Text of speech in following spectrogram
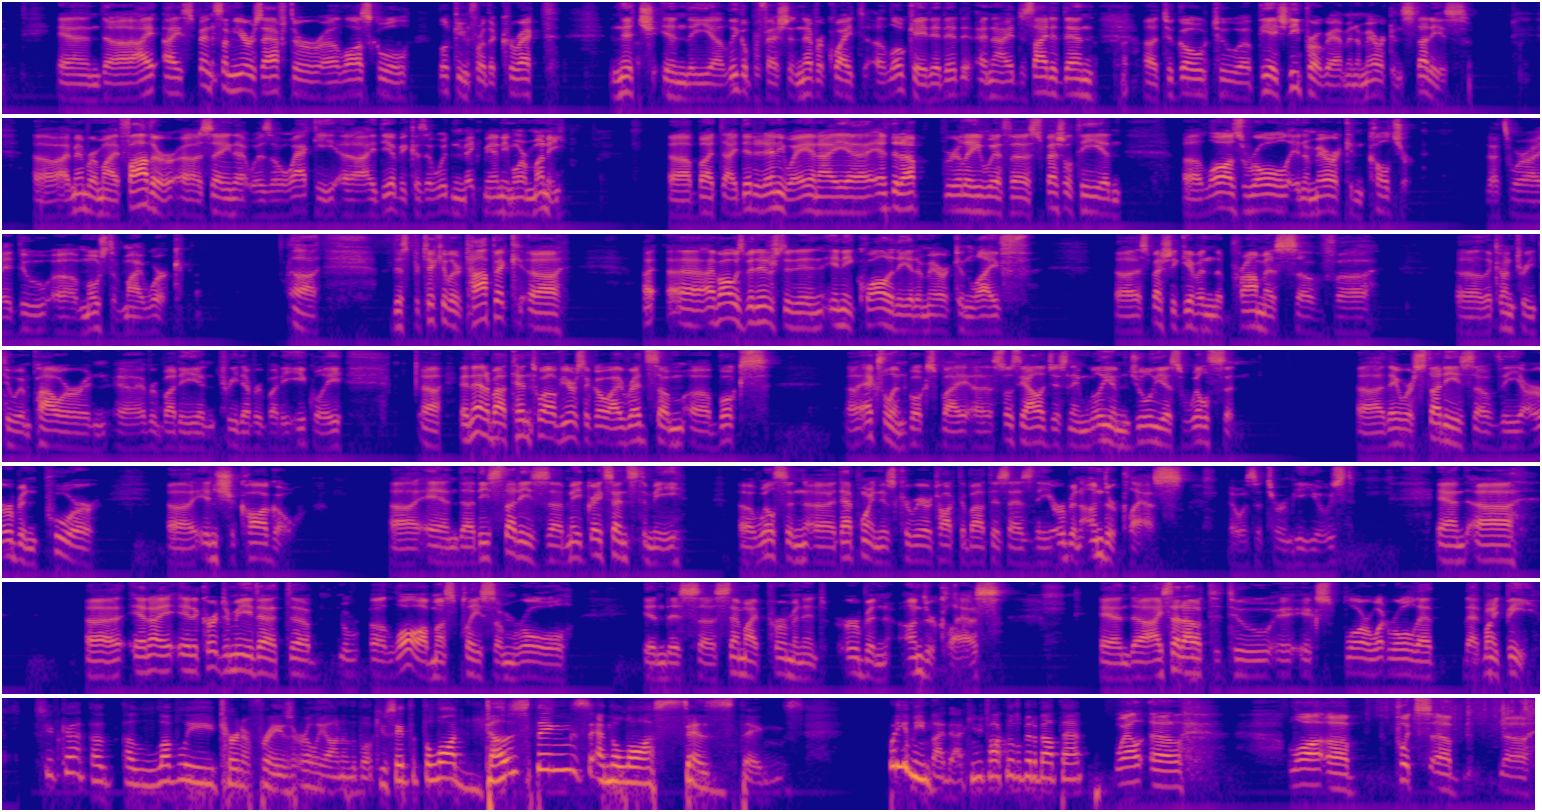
and I, I, spent some years after law school looking for the correct niche in the legal profession, never quite located it. And I decided then to go to a PhD program in American Studies. Uh, I remember my father uh, saying that was a wacky uh, idea because it wouldn't make me any more money. Uh, but I did it anyway, and I uh, ended up really with a specialty in uh, law's role in American culture. That's where I do most of my work. this particular topic, I, have always been interested in inequality in American life, especially given the promise of uh, the country to empower and uh, everybody and treat everybody equally. Uh, and then about 10, 12 years ago, I read some uh, books, uh, excellent books by a sociologist named William Julius Wilson. they were studies of the urban poor in Chicago. and these studies made great sense to me. Wilson, at that point in his career, talked about this as the urban underclass. That was a term he used and uh, uh, and I it occurred to me that uh, law must play some role in this uh, semi-permanent urban underclass, and uh, I set out to, to, explore what role that that might be. So you've got a, a lovely turn of phrase early on in the book. You say that the law does things and the law says things. What do you mean by that? Can you talk a little bit about that? Well, uh, law uh, puts uh, uh,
